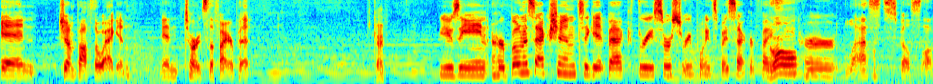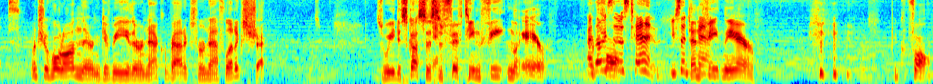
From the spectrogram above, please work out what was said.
and jump off the wagon and towards the fire pit, Okay. using her bonus action to get back three sorcery points by sacrificing Oh. her last spell slot. Why don't you hold on there and give me either an acrobatics or an athletics check? As we discussed, this is 15 feet in the air. I thought we fall. said it was ten. You said 10 ten. feet in the air. you could fall.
